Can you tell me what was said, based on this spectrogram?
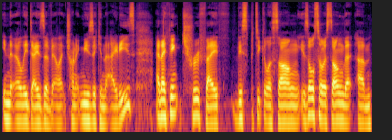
in the early days of electronic music in the 80s. And I think True Faith, this particular song, is also a song that. Um,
